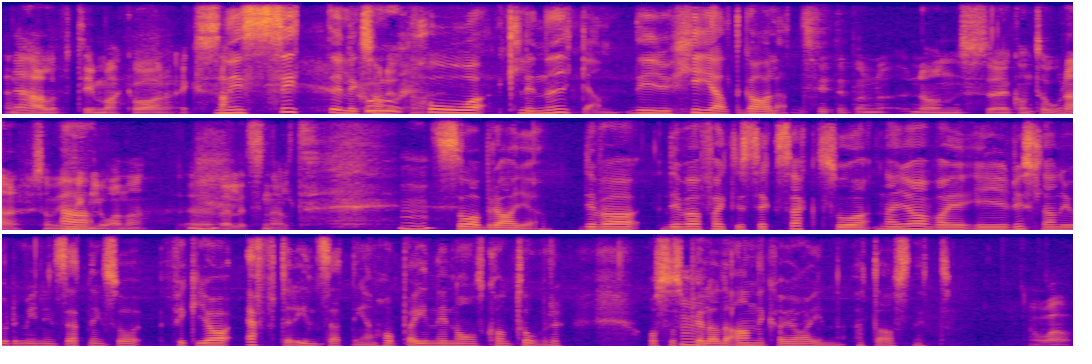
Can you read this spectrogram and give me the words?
En Ja. halvtimme kvar, exakt. Ni sitter liksom Oh. på kliniken. Det är ju helt galet. Vi sitter på någons eh, kontor här som vi Ja. fick låna. Eh, väldigt snällt. Mm. Så bra ju. Det var, det var faktiskt exakt så. När jag var i Ryssland och gjorde min insättning så fick jag efter insättningen hoppa in i någons kontor. Och så Mm. spelade Annika och jag in ett avsnitt. Oh, wow.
